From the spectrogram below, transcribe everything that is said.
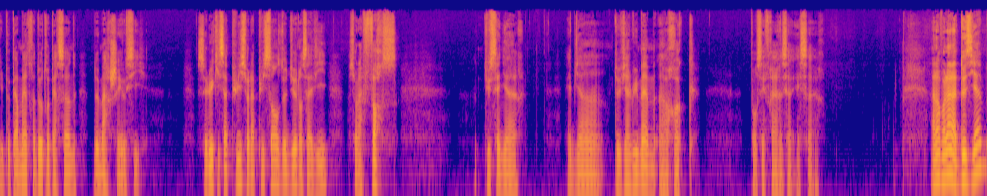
Il peut permettre à d'autres personnes de marcher aussi. Celui qui s'appuie sur la puissance de Dieu dans sa vie, sur la force du Seigneur, eh bien, devient lui-même un roc pour ses frères et sœurs. Alors voilà la deuxième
